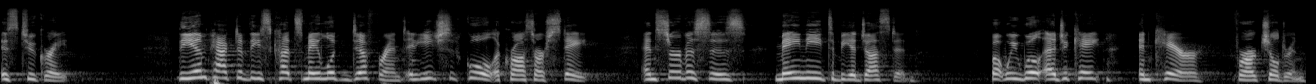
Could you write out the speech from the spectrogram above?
is too great. The impact of these cuts may look different in each school across our state, and services may need to be adjusted, but we will educate and care for our children.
